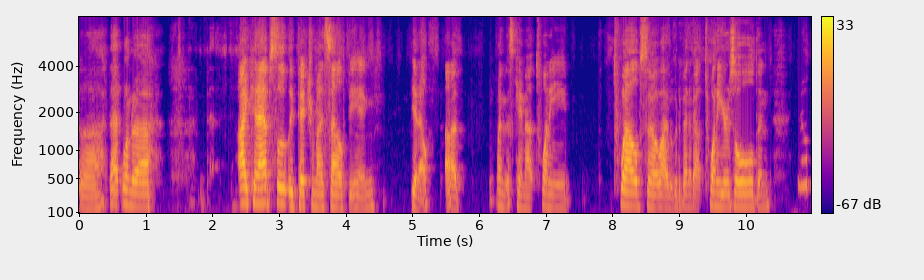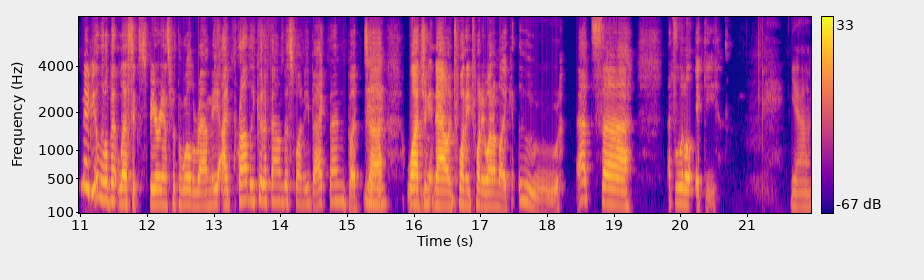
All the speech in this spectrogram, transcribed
Uh, that one, uh, I can absolutely picture myself being, you know, uh, when this came out, 2012, so I would have been about 20 years old and, you know, maybe a little bit less experience with the world around me. I probably could have found this funny back then, but uh, Mm. watching it now in 2021, I'm like, ooh, that's uh, that's a little icky. Yeah.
